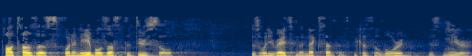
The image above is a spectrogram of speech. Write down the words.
Paul tells us what enables us to do so is what he writes in the next sentence, because the Lord is near.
